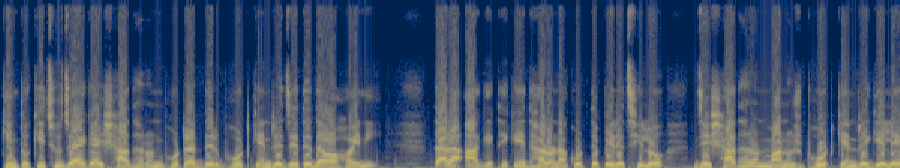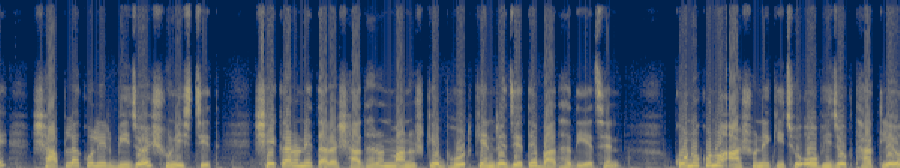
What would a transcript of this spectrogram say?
কিন্তু কিছু জায়গায় সাধারণ ভোটারদের ভোট কেন্দ্রে যেতে দেওয়া হয়নি। তারা আগে থেকেই ধারণা করতে পেরেছিল যে সাধারণ মানুষ ভোট কেন্দ্রে গেলে শাপলাকলির বিজয় সুনিশ্চিত। সে কারণে তারা সাধারণ মানুষকে ভোট কেন্দ্রে যেতে বাধা দিয়েছেন। কোনো কোনো আসনে কিছু অভিযোগ থাকলেও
